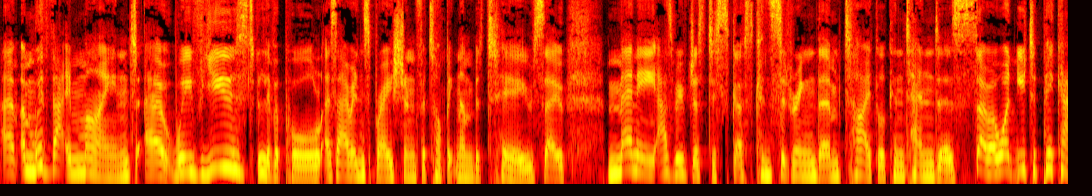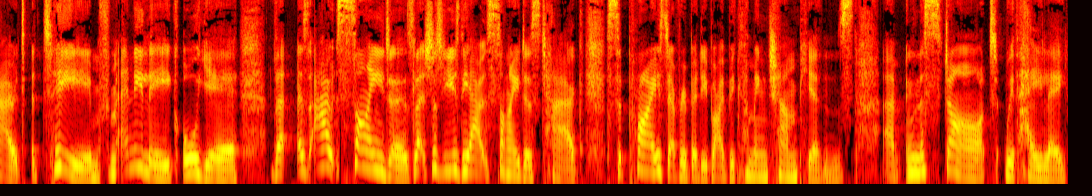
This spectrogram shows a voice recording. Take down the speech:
Um, and with that in mind, uh, we've used Liverpool as our inspiration for topic number two. So many, as we've just discussed, considering them title contenders. So I want you to pick out a team from any league or year that, as outsiders, let's just use the outsiders tag, surprised everybody by becoming champions champions. Um, I'm going to start with Hayley.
